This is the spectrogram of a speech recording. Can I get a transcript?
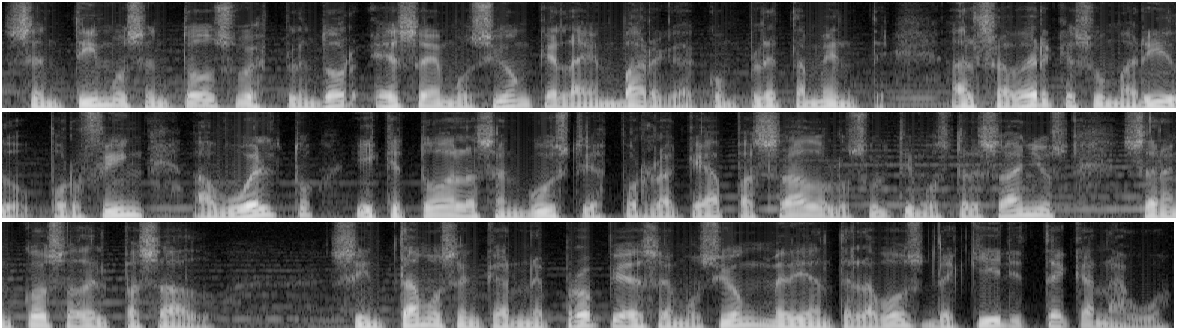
sentimos en todo su esplendor esa emoción que la embarga completamente al saber que su marido por fin ha vuelto y que todas las angustias por las que ha pasado los últimos tres años serán cosa del pasado. Sintamos en carne propia esa emoción mediante la voz de Kiri Tekanagua.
